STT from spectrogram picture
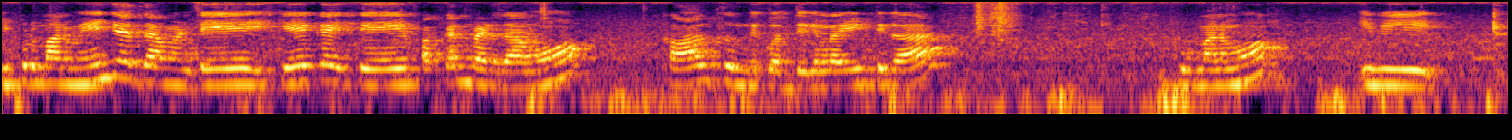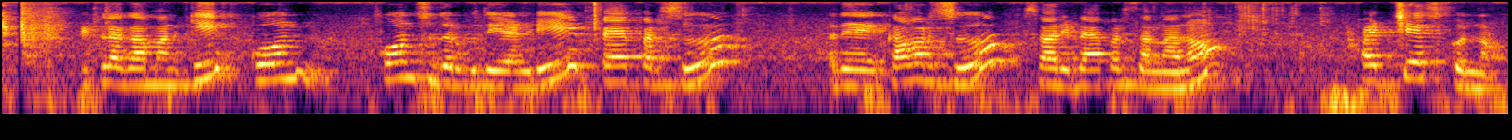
ఇప్పుడు మనం ఏం చేద్దామంటే ఈ కేక్ అయితే పక్కన పెడదాము. కాలుతుంది కొద్దిగా లైట్గా ఇప్పుడు మనము ఇవి ఇట్లాగా మనకి కోన్ కోన్స్ దొరుకుతాయండి. పేపర్స్ అదే కవర్స్ సారీ పేపర్స్ అన్నాను. కట్ చేసుకున్నాం.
